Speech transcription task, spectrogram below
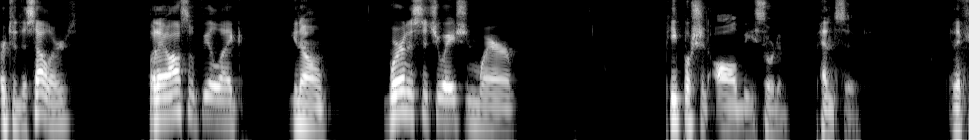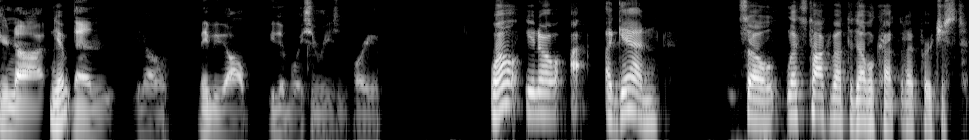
or to the sellers. But I also feel like you know we're in a situation where people should all be sort of pensive, and if you're not, yep. then you know maybe I'll be the voice of reason for you. Well, you know, again so let's talk about the double cut that I purchased.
